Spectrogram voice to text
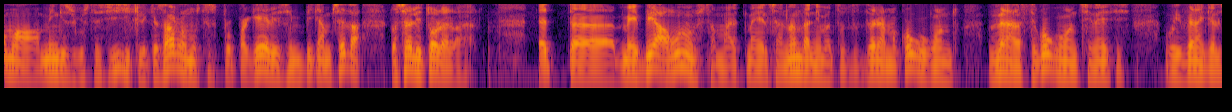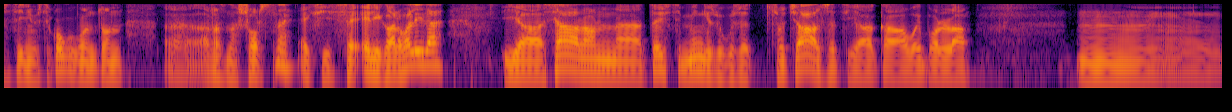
oma mingisugustes isiklikes arvamustes propageerisin pigem seda, no see oli tollel ajal, et äh, me ei pea unustama, et meil see nõndanimetatud Venemaa kogukond, venelaste kogukond siin Eestis või venekeelsete inimeste kogukond on äh, raznašorstne ehk siis erikarvaline ja seal on äh, tõesti mingisugused sotsiaalsed ja ka võib-olla mm,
